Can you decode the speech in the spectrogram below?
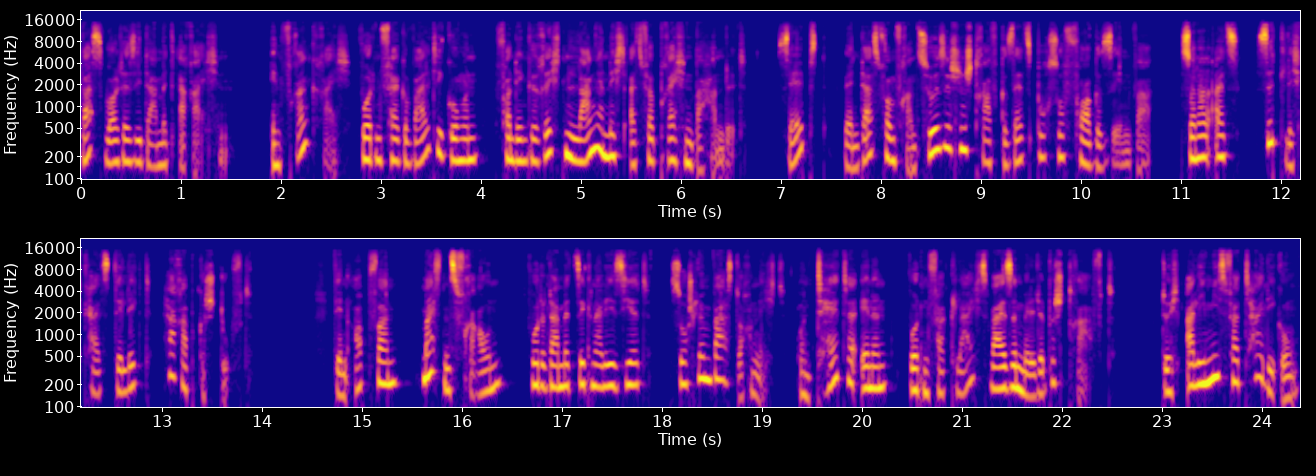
Was wollte sie damit erreichen? In Frankreich wurden Vergewaltigungen von den Gerichten lange nicht als Verbrechen behandelt, selbst wenn das vom französischen Strafgesetzbuch so vorgesehen war, sondern als Sittlichkeitsdelikt herabgestuft. Den Opfern, meistens Frauen, wurde damit signalisiert, so schlimm war es doch nicht, und Täterinnen wurden vergleichsweise milde bestraft. Durch Alimis Verteidigung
